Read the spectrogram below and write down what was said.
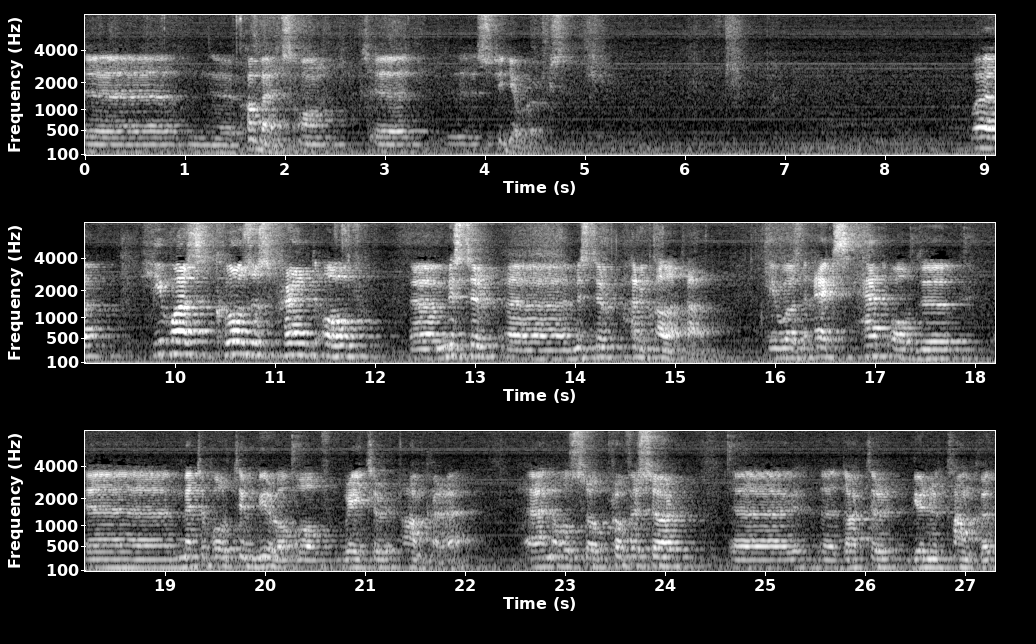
uh, mm, comments on uh, uh, studio works. Well, he was closest friend of uh, Mr. Uh, Mr. Haluk Alatar. He was the ex-head of the uh, Metropolitan Bureau of Greater Ankara, and also Professor uh, uh, Dr. Gönül Tankut.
